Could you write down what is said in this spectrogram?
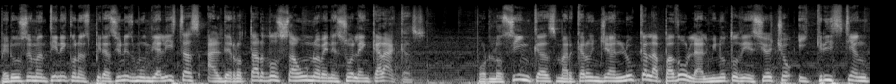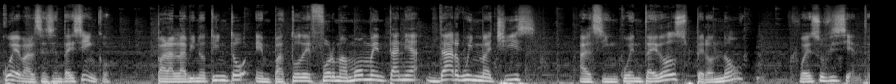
Perú se mantiene con aspiraciones mundialistas al derrotar 2 a 1 a Venezuela en Caracas. Por los incas marcaron Gianluca Lapadula al minuto 18 y Cristian Cueva al 65. Para la Vinotinto empató de forma momentánea Darwin Machís al 52, pero no fue suficiente.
